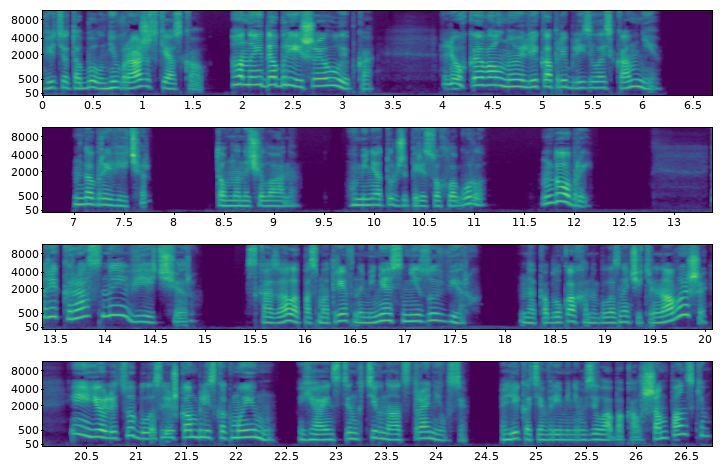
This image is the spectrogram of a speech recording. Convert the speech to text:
ведь это был не вражеский оскал, а наидобрейшая улыбка. Легкой волной Лика приблизилась ко мне. «Добрый вечер», — томно начала она. У меня тут же пересохло горло. «Добрый». «Прекрасный вечер», — сказала, посмотрев на меня снизу вверх. На каблуках она была значительно выше, и ее лицо было слишком близко к моему. Я инстинктивно отстранился. Лика тем временем взяла бокал с шампанским.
